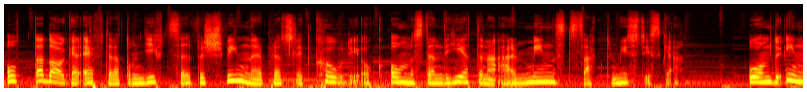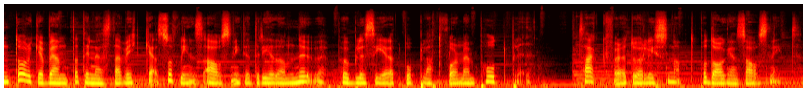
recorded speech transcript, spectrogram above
Åtta dagar efter att de gift sig försvinner plötsligt Cody och omständigheterna är minst sagt mystiska. Och om du inte orkar vänta till nästa vecka så finns avsnittet redan nu publicerat på plattformen Podplay. Tack för att du har lyssnat på dagens avsnitt.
